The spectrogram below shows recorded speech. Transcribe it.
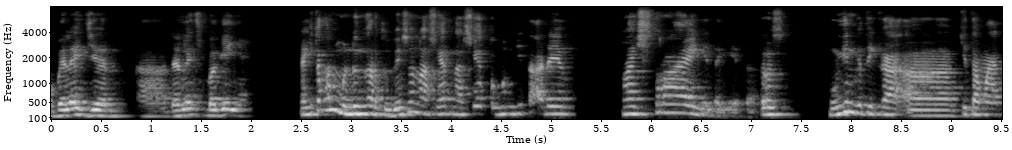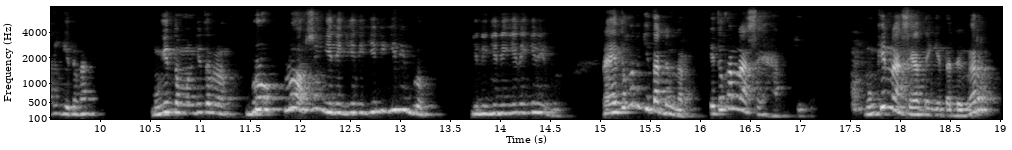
Mobile Legend, uh, dan lain sebagainya. Nah kita kan mendengar tuh biasa nasihat-nasihat temen kita ada yang nice try gitu gitu. Terus mungkin ketika uh, kita mati gitu kan, mungkin teman kita bilang, bro, lu harusnya gini gini gini gini bro, gini gini gini gini bro. Nah itu kan kita dengar, itu kan nasihat kita. Mungkin nasihat yang kita dengar,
